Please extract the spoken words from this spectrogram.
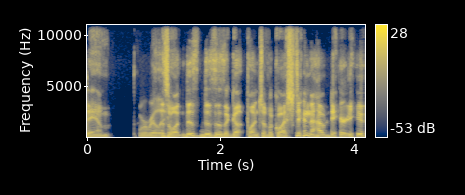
Damn. We're really this one. This this is a gut punch of a question. How dare you?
